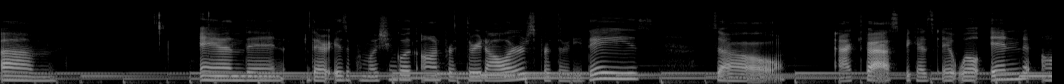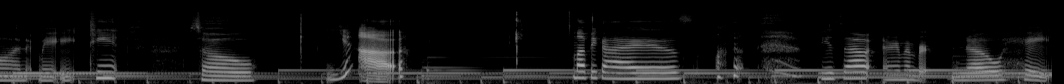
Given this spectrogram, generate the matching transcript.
Um, and then there is a promotion going on for $3 for 30 days. So act fast because it will end on May 18th. So, yeah. Love you guys. Peace out. And remember, no hate.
